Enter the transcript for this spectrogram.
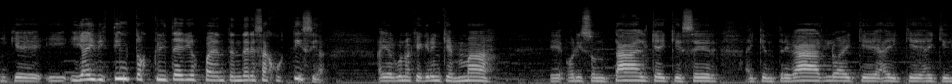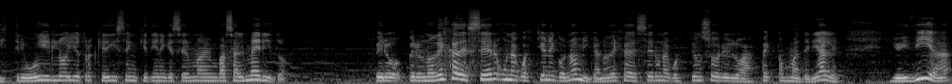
Y, que, y hay distintos criterios para entender esa justicia. Hay algunos que creen que es más eh, horizontal, que hay que ser, hay que entregarlo, hay que, hay, que, hay que distribuirlo, y otros que dicen que tiene que ser más en base al mérito. Pero, pero no deja de ser una cuestión económica, no deja de ser una cuestión sobre los aspectos materiales. Y hoy día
